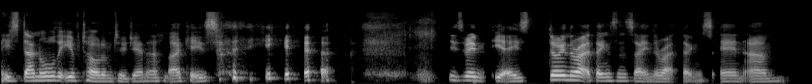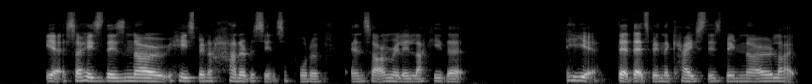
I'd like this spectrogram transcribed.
he's done all that you've told him to, Janna. Like he's. he's been yeah he's doing the right things and saying the right things and um yeah, so he's there's no he's been hundred percent supportive, and so I'm really lucky that yeah that that's been the case. There's been no like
